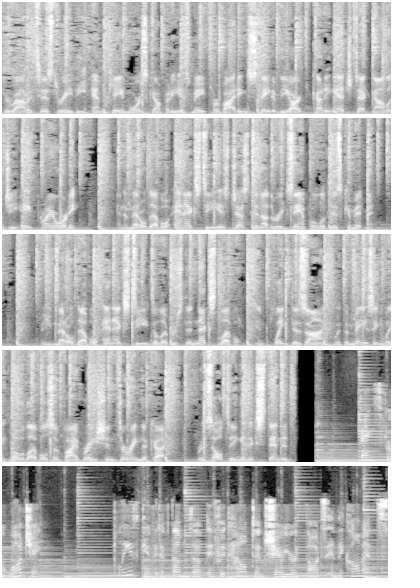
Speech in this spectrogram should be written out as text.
Throughout its history, the MK Morse Company has made providing state-of-the-art, cutting-edge technology a priority, and the Metal Devil NXT is just another example of this commitment. The Metal Devil NXT delivers the next level in plate design with amazingly low levels of vibration during the cut, resulting in extended... Thanks for watching. Please give it a thumbs up if it helped and share your thoughts in the comments.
